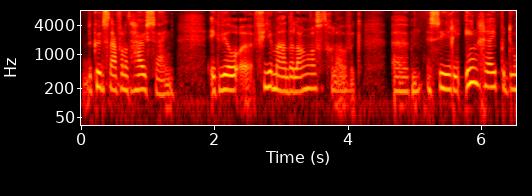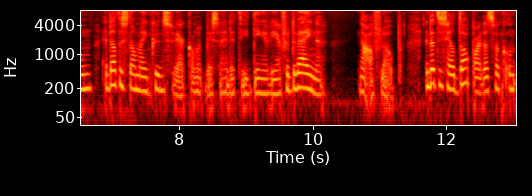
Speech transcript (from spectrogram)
de kunstenaar van het huis zijn. Ik wil uh, vier maanden lang, was het geloof ik... Um, een serie ingrepen doen. En dat is dan mijn kunstwerk. Kan ook best zijn dat die dingen weer verdwijnen na afloop. En dat is heel dapper, dat zo'n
